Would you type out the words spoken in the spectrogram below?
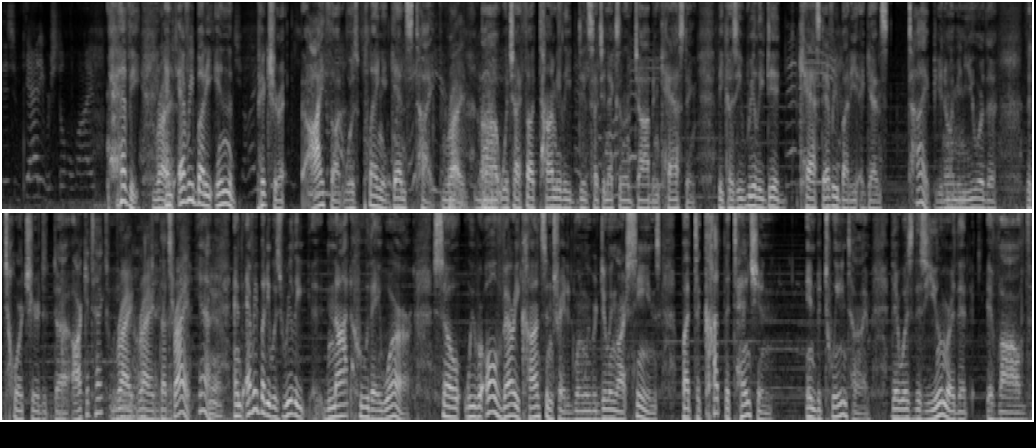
heavy. Right. And everybody in the picture, I thought, was playing against type. Right, Uh, which I thought Tommy Lee did such an excellent job in casting because he really did cast everybody against type. You know, I mean, you were the the tortured uh, architect. Right, right. architect, That's right. Yeah. Yeah. and everybody was really uh, not who they were. So we were all very concentrated when we were doing our scenes. But to cut the tension in between time, there was this humor that evolved.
